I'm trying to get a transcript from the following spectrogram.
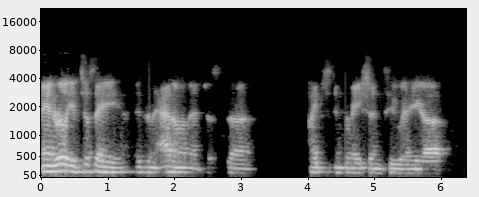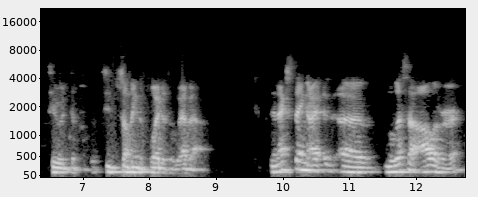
and really, it's just a it's an add-on that just uh, pipes information to a uh, to a to something deployed as a web app. The next thing, I, uh, Melissa Oliver,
